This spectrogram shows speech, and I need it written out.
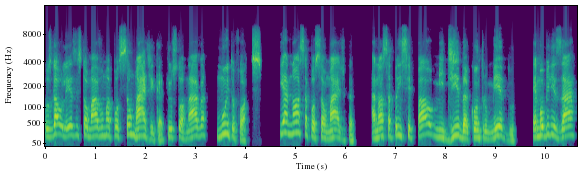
os gauleses tomavam uma poção mágica que os tornava muito fortes. E a nossa poção mágica, a nossa principal medida contra o medo, é mobilizar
